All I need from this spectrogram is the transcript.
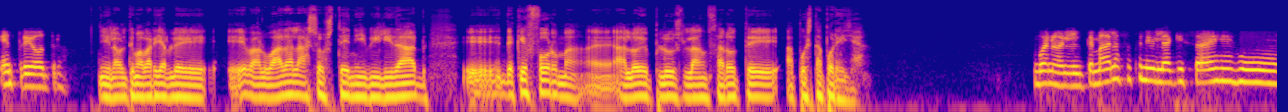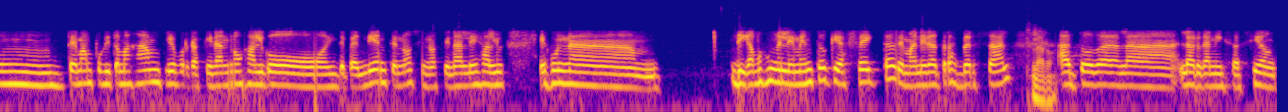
entre otros. Y la última variable evaluada, la sostenibilidad. Eh, ¿De qué forma eh, Aloe Plus Lanzarote apuesta por ella? Bueno, el tema de la sostenibilidad quizás es un tema un poquito más amplio porque al final no es algo independiente, ¿no? Sino al final es algo, es una digamos, un elemento que afecta de manera transversal a toda la, organización.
